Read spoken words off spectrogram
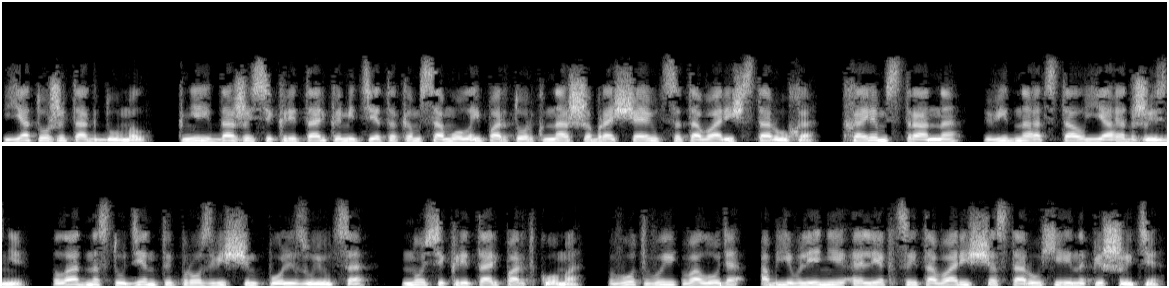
Я тоже так думал. К ней даже секретарь комитета комсомола и порторг наш обращаются товарищ старуха. ХМ странно, видно отстал я от жизни. Ладно студенты прозвищем пользуются, но секретарь парткома. Вот вы, Володя, объявление о лекции товарища старухи и напишите.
